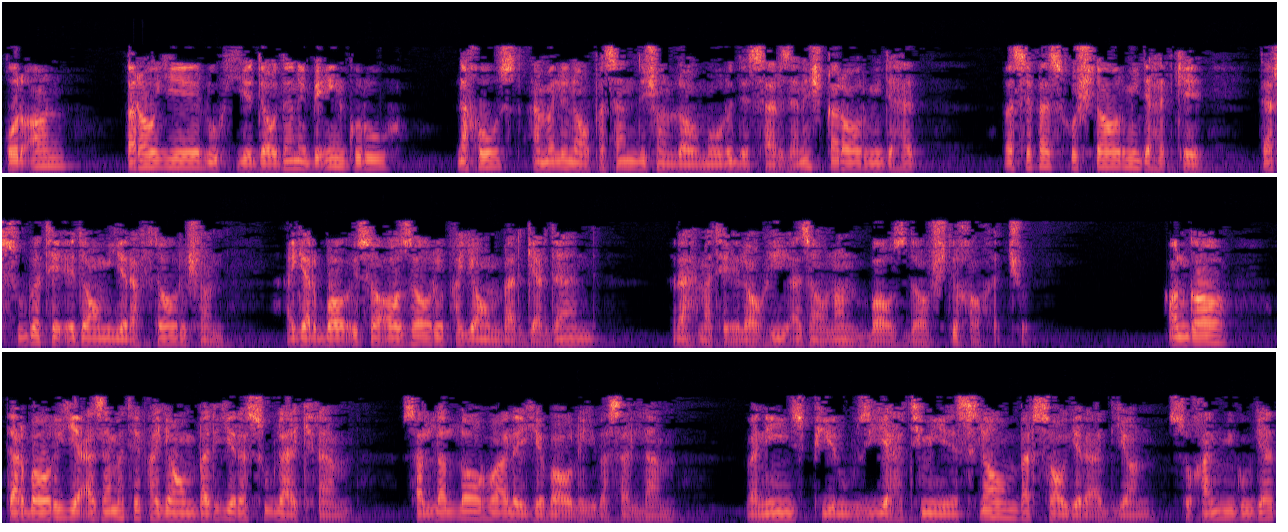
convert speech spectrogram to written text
قرآن برای روحیه دادن به این گروه نخست عمل ناپسندشان را مورد سرزنش قرار می‌دهد و سپس هشدار می‌دهد که در صورت ادامه رفتارشان اگر باعث آزار پیام برگردند رحمت الهی از آنان بازداشته خواهد شد. آنگاه درباره عظمت پیامبری رسول اکرم صلی الله علیه و آله و سلم و نیز پیروزی حتمی اسلام بر سایر ادیان سخن می‌گوید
